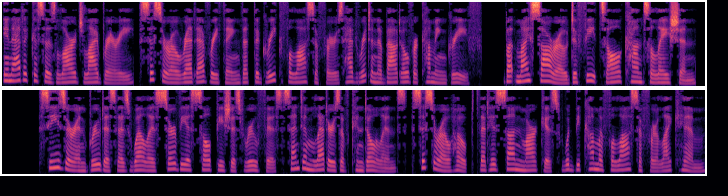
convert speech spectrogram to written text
In Atticus's large library, Cicero read everything that the Greek philosophers had written about overcoming grief. But my sorrow defeats all consolation. Caesar and Brutus as well as Servius Sulpicius Rufus sent him letters of condolence. Cicero hoped that his son Marcus would become a philosopher like him,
